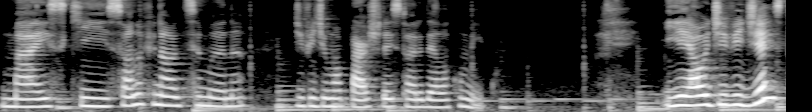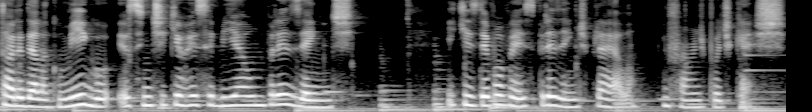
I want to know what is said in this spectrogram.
mas que só no final de semana dividiu uma parte da história dela comigo. E ao dividir a história dela comigo, eu senti que eu recebia um presente e quis devolver esse presente para ela em forma de podcast.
